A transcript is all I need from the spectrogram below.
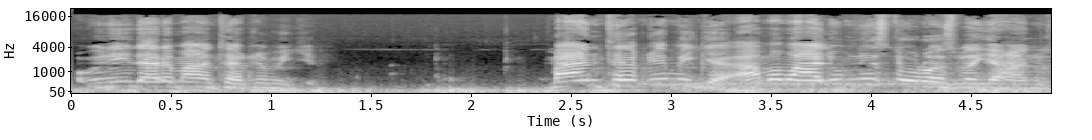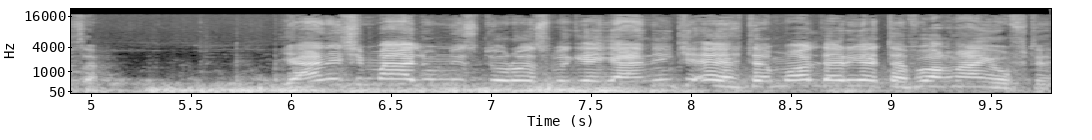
خب این داره منطقی میگه. منطقی میگه اما معلوم نیست درست بگه هنوزم. یعنی چی معلوم نیست درست بگه؟ یعنی که احتمال داره اتفاق نیفته.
